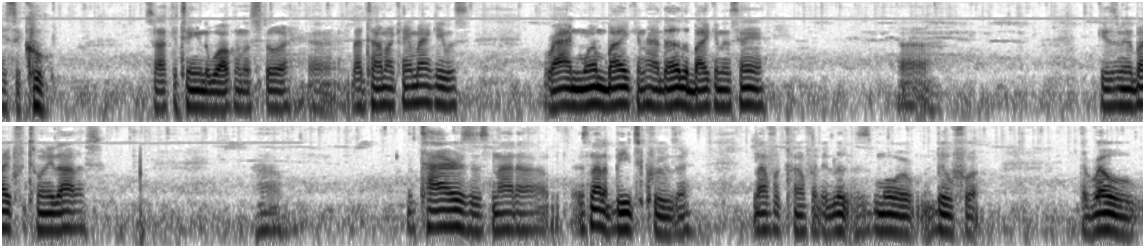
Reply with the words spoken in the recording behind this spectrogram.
he said, cool. So I continued to walk in the store. Uh, by the time I came back, he was riding one bike and had the other bike in his hand. Uh, gives me a bike for twenty dollars. Um, the tires is not a it's not a beach cruiser, not for comfort. It looks more built for the road,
